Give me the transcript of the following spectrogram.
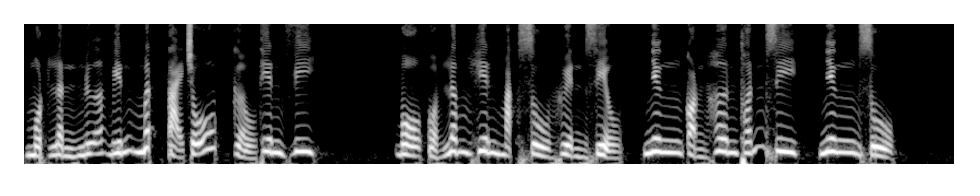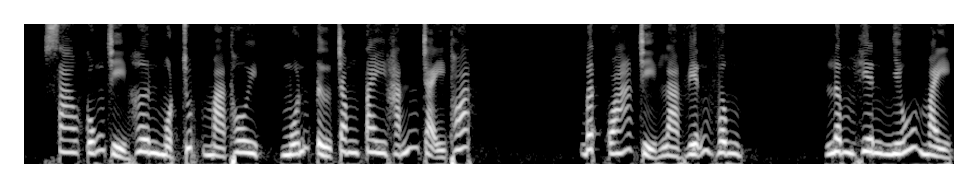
một lần nữa biến mất tại chỗ cửu thiên vi. Bộ của Lâm Hiên mặc dù huyền diệu, nhưng còn hơn thuấn di, nhưng dù sao cũng chỉ hơn một chút mà thôi, muốn từ trong tay hắn chạy thoát. Bất quá chỉ là viễn vông. Lâm Hiên nhíu mày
